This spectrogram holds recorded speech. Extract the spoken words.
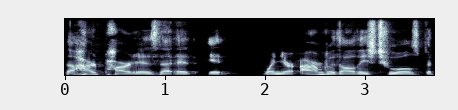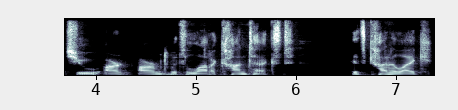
the hard part is that it it when you're armed with all these tools, but you aren't armed with a lot of context, it's kind of like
